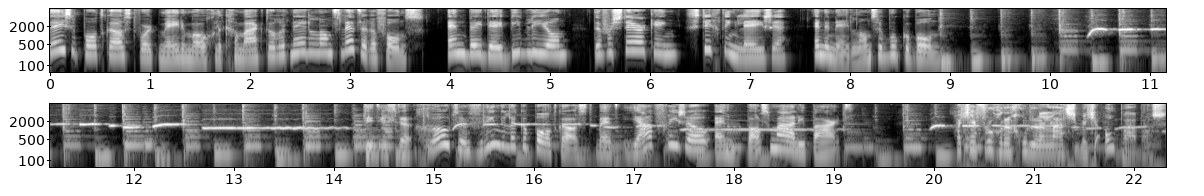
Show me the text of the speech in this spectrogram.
Deze podcast wordt mede mogelijk gemaakt door het Nederlands Letterenfonds, NBD Biblion, De Versterking, Stichting Lezen en de Nederlandse Boekenbon. Dit is de grote vriendelijke podcast met Jaap Frieso en Bas Maliepaard. Had jij vroeger een goede relatie met je opa, Bas?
